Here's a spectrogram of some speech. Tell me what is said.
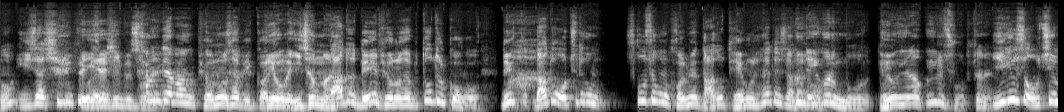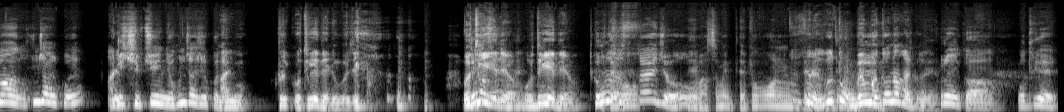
어? 이자 12%에 이자 12%에. 상대방 변호사비까지 비용은 2천만 원. 나도 내 변호사비 또 들 거고 내 거- 나도 어찌되건 소송을 걸면 나도 대응을 해야 되잖아요. 근데 이거는 뭐 대응해갖고 이길 수가 없잖아요. 이길 수 없지만 혼자 할 거예요? 아니, 우리 집주인이 혼자 하실 거냐고. 아니 그렇게 어떻게 되는 거지? 어떻게 해야 돼요? 어떻게 해야 돼요? 변호사 대부분- 써야죠. 예, 맞습니다. 대부분 그래, 이것도 500만 또 나갈 거예요. 그러니까 어떻게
